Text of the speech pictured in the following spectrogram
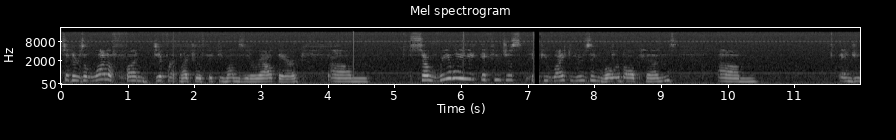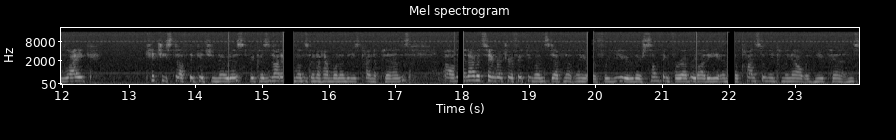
So there's a lot of fun, different Retro 51s that are out there. Um, so really, if you just, if you like using rollerball pens, um, and you like kitschy stuff that gets you noticed, because not everyone's going to have one of these kind of pens, um, and I would say Retro 51s definitely are for you. There's something for everybody, and they're constantly coming out with new pens.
